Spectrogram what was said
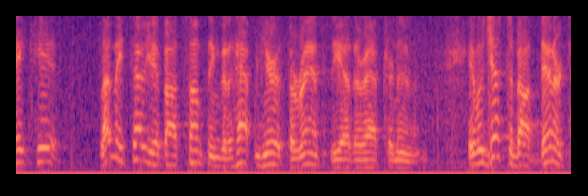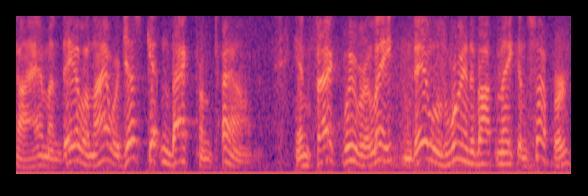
Hey, kids, let me tell you about something that happened here at the ranch the other afternoon. It was just about dinner time, and Dale and I were just getting back from town. In fact, we were late, and Dale was worrying about making supper,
